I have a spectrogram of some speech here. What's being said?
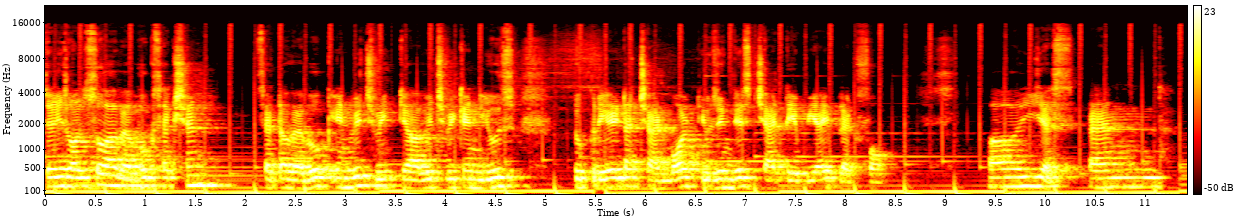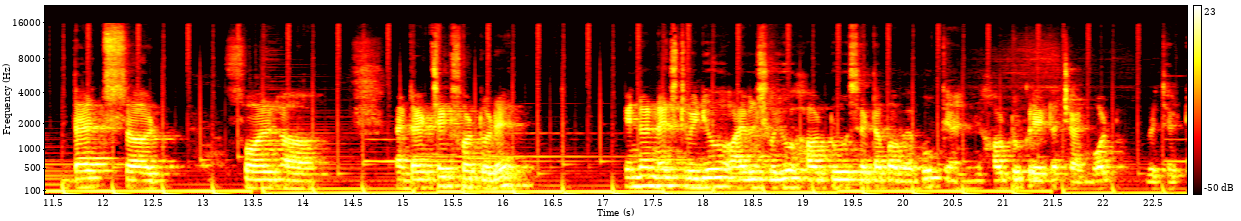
there is also a webhook section set a webhook in which we uh, which we can use to create a chatbot using this chat api platform. Uh, yes and that's uh, for uh, and that's it for today. In the next video i will show you how to set up a webhook and how to create a chatbot with it.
